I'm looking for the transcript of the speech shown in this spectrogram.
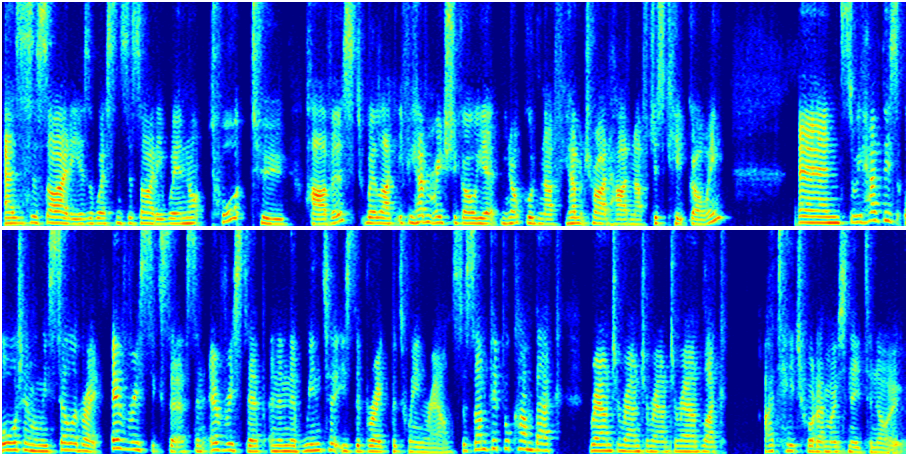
as a society, as a Western society, we're not taught to harvest. We're like, if you haven't reached your goal yet, you're not good enough, you haven't tried hard enough, just keep going. And so we have this autumn and we celebrate every success and every step. And then the winter is the break between rounds. So some people come back round to round to round to round, like I teach what I most need to know.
